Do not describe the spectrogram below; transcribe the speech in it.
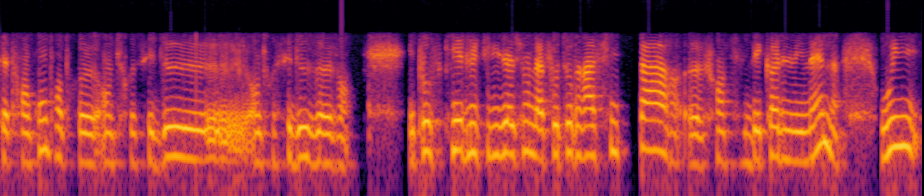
cette rencontre entre entre ces deux entre ces deux œuvres. Et pour ce qui est de l'utilisation de la photographie par Francis Bacon lui-même, oui,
